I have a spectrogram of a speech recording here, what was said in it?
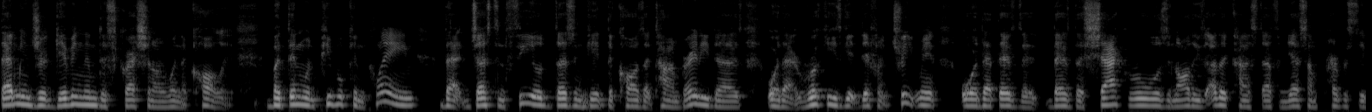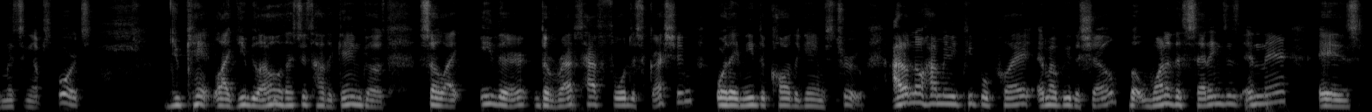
That means you're giving them discretion on when to call it. But then when people complain that Justin Fields doesn't get the calls that Tom Brady does, or that rookies get different treatment, or that there's the there's the Shaq rules and all these other kind of stuff, and yes, I'm purposely mixing up sports. You can't like you'd be like, oh, that's just how the game goes. So like either the reps have full discretion or they need to call the games true. I don't know how many people play MLB the show, but one of the settings is in there is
